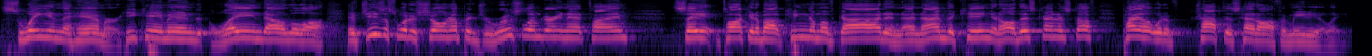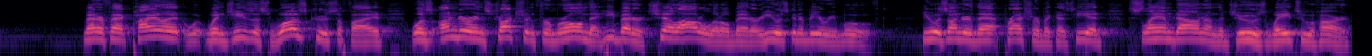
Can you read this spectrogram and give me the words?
swinging the hammer. He came in laying down the law. If Jesus would have shown up in Jerusalem during that time, say talking about kingdom of God and, and I'm the king and all this kind of stuff, Pilate would have chopped his head off immediately. Matter of fact, Pilate, when Jesus was crucified, was under instruction from Rome that he better chill out a little bit or he was going to be removed. He was under that pressure because he had slammed down on the Jews way too hard.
